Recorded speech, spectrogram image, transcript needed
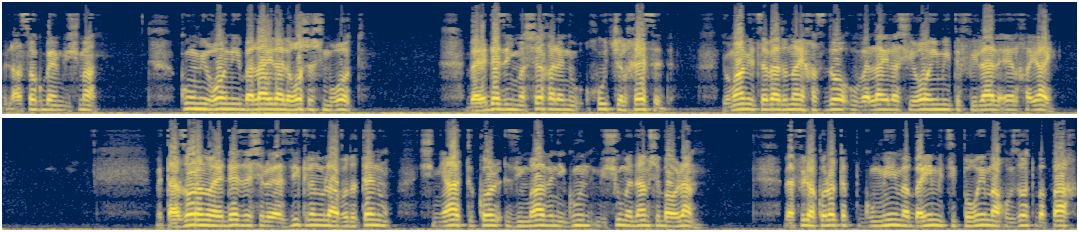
ולעסוק בהם לשמה. קומי רוני בלילה לראש השמורות. ועל ידי זה יימשך עלינו חוט של חסד. יומם יצווה אדוני חסדו, ובלילה שירו עמי תפילה לאל חיי. ותעזור לנו על ידי זה שלא יזיק לנו לעבודתנו שמיעת כל זמרה וניגון משום אדם שבעולם. ואפילו הקולות הפגומים הבאים מציפורים מאחוזות בפח,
